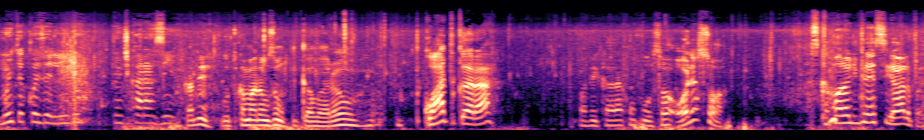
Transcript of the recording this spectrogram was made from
Muita coisa linda. Tanto de carazinho. Cadê? Outro camarãozão. Camarão. Quatro cará. Pra ver caraca com força. Olha só. Esse camarão é diferenciado, pai.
